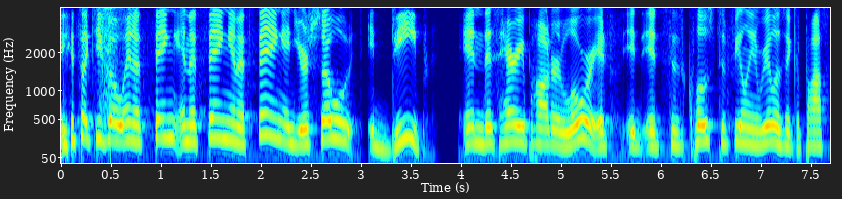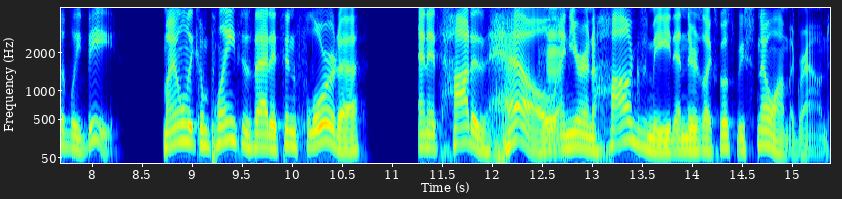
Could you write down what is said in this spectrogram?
It's like you go in a thing, in a thing, in a thing, and you're so deep in this Harry Potter lore. It, it it's as close to feeling real as it could possibly be. My only complaint is that it's in Florida and it's hot as hell, and you're in Hogsmeade and there's like supposed to be snow on the ground.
